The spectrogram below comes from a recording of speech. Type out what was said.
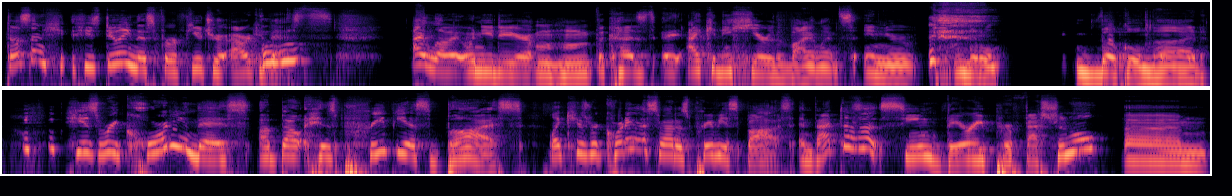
doesn't he, he's doing this for future archivists. I love it when you do your mm-hmm because I- I can hear the violence in your little vocal nod. he's recording this about his previous boss. Like he's recording this about his previous boss, and that doesn't seem very professional. Um,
